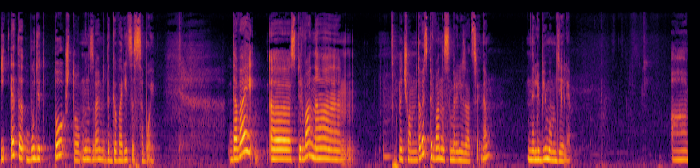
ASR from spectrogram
И это будет то, что мы называем договориться с собой. Давай э, сперва на на чем? Давай сперва на самореализации, да? На любимом деле. А,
